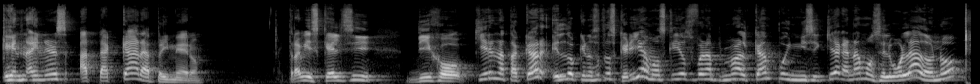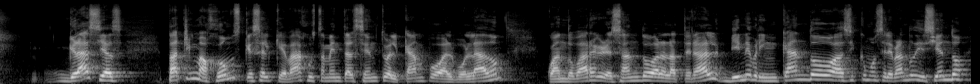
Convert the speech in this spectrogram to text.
que Niners atacara primero. Travis Kelsey dijo, ¿quieren atacar? Es lo que nosotros queríamos, que ellos fueran primero al campo y ni siquiera ganamos el volado, ¿no? Gracias. Patrick Mahomes, que es el que va justamente al centro del campo al volado, cuando va regresando a la lateral, viene brincando, así como celebrando, diciendo,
